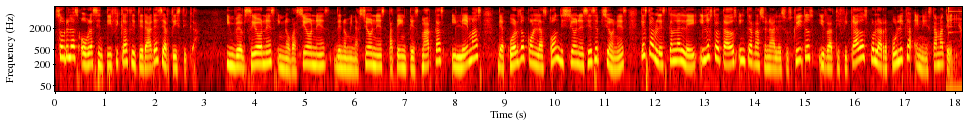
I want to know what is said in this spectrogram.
sobre las obras científicas, literarias y artísticas. Inversiones, innovaciones, denominaciones, patentes, marcas y lemas de acuerdo con las condiciones y excepciones que establezcan la ley y los tratados internacionales suscritos y ratificados por la República en esta materia.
